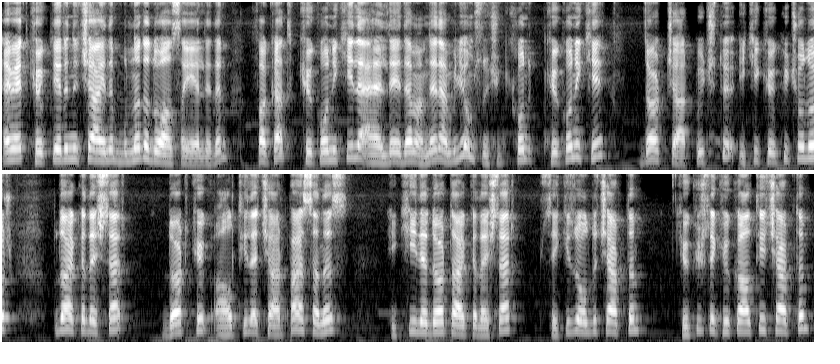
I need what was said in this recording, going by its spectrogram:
Evet köklerin içi aynı. Bunda da doğal sayı elde ederim. Fakat kök 12 ile elde edemem. Neden biliyor musun? Çünkü kök 12 4 çarpı 3'tü. 2 kök 3 olur. Bu da arkadaşlar 4 kök 6 ile çarparsanız 2 ile 4 arkadaşlar 8 oldu çarptım. Kök 3 ile kök 6'yı çarptım.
